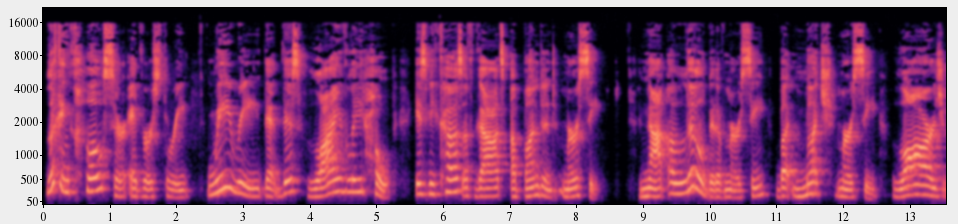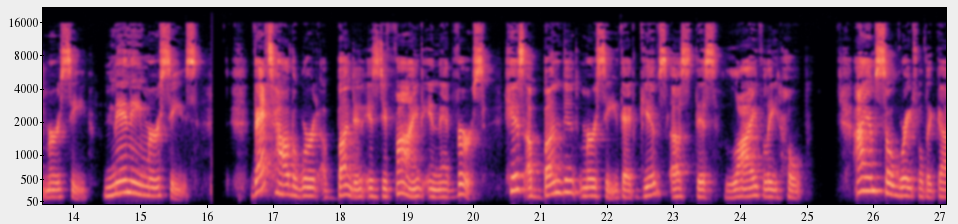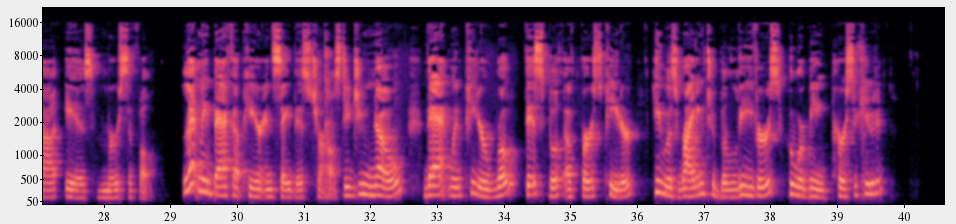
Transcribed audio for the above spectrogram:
Looking closer at verse 3, we read that this lively hope is because of God's abundant mercy. Not a little bit of mercy, but much mercy, large mercy, many mercies. That's how the word abundant is defined in that verse. His abundant mercy that gives us this lively hope. I am so grateful that God is merciful. Let me back up here and say this, Charles. Did you know that when Peter wrote this book of First Peter, he was writing to believers who were being persecuted.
